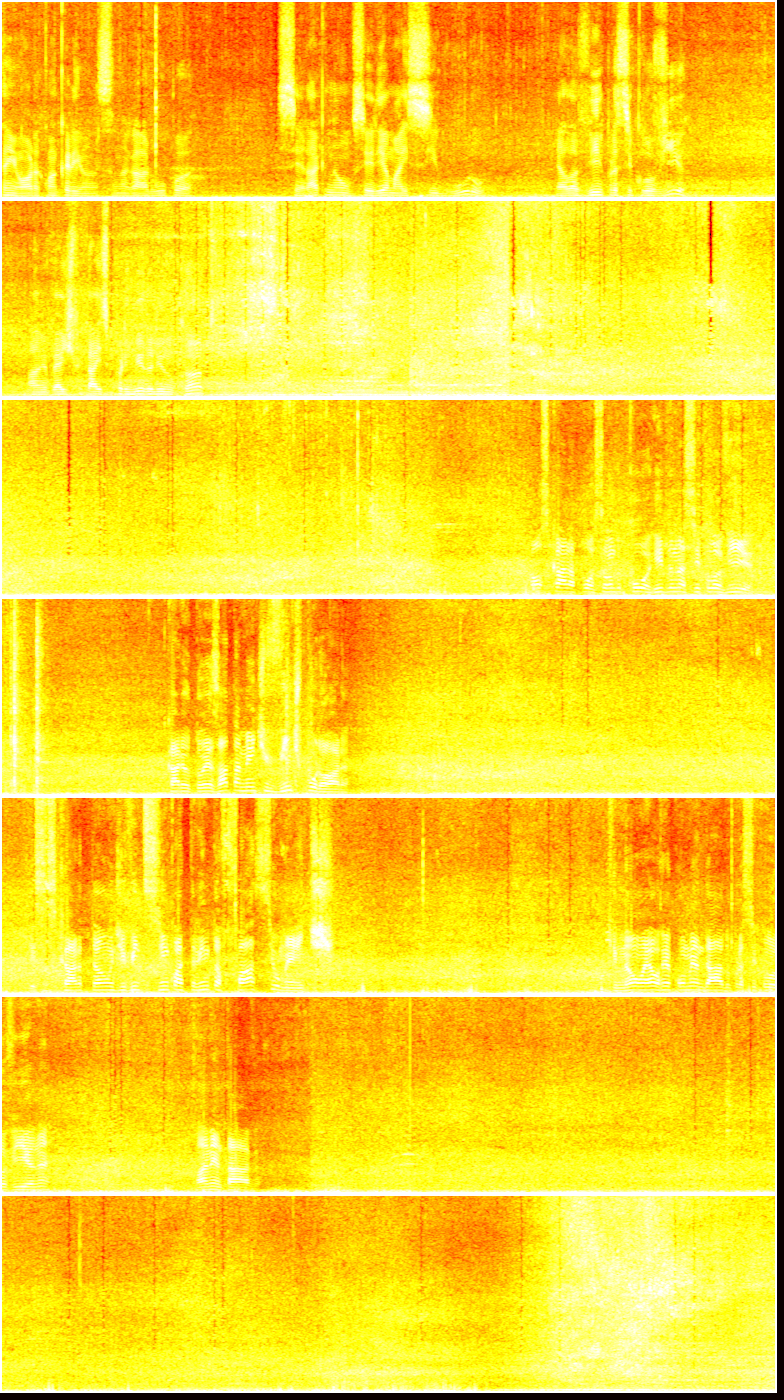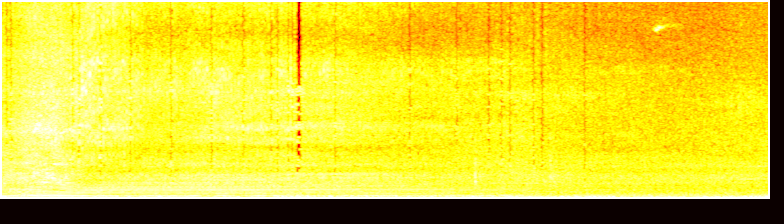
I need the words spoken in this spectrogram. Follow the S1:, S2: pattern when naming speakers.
S1: senhora com a criança na garupa. Será que não seria mais seguro ela vir para a ciclovia? Ao invés de ficar espremida ali no canto? Olha os caras postando corrida na ciclovia. Cara, eu tô exatamente 20 por hora. Esses caras de 25 a 30 facilmente. Que não é o recomendado para ciclovia, né? Lamentável.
